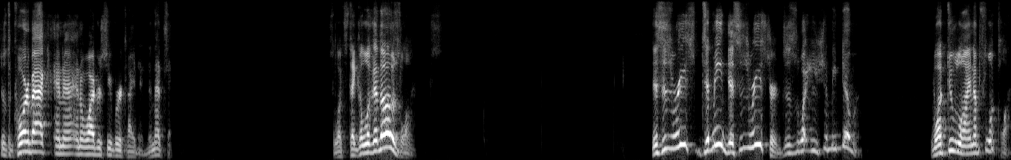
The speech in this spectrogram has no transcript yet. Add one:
Just a quarterback and a, and a wide receiver tight end, and that's it. So let's take a look at those lines. This is re- to me, this is research. This is what you should be doing. What do lineups look like?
